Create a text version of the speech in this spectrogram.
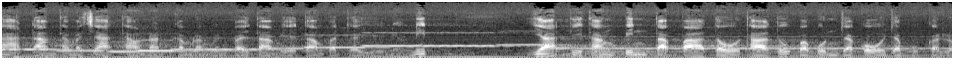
ธาตุตามธรรมชาติเท่านั้นกำลังเป็นไปตามเหตุตามปัจจัยอยู่หนึ่งนิดยะติทางปินตปาโตธาตุปปุญจะโกจะปุกโล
